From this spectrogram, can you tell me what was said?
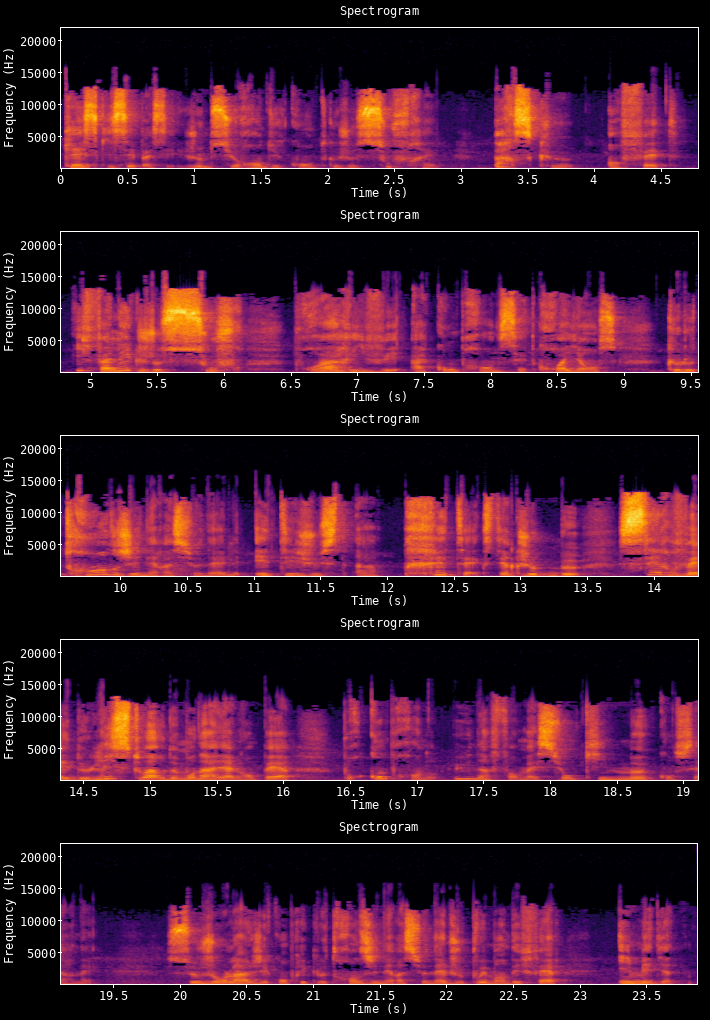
Qu'est-ce qui s'est passé? Je me suis rendu compte que je souffrais parce que, en fait, il fallait que je souffre pour arriver à comprendre cette croyance que le transgénérationnel était juste un prétexte. C'est-à-dire que je me servais de l'histoire de mon arrière-grand-père pour comprendre une information qui me concernait. Ce jour-là, j'ai compris que le transgénérationnel, je pouvais m'en défaire immédiatement.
